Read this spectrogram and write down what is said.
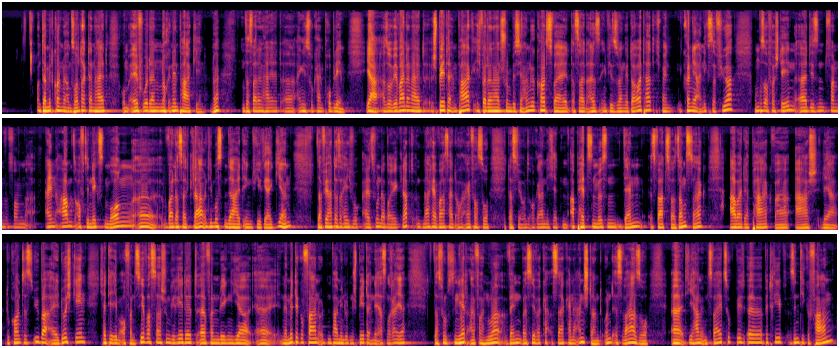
Und damit konnten wir am Sonntag dann halt um 11 Uhr dann noch in den Park gehen. Ne? Und das war dann halt äh, eigentlich so kein Problem. Ja, also wir waren dann halt später im Park. Ich war dann halt schon ein bisschen angekotzt, weil das halt alles irgendwie so lange gedauert hat. Ich meine, können ja nichts dafür. Man muss auch verstehen, äh, die sind von vom einen Abend auf den nächsten Morgen äh, war das halt klar und die mussten da halt irgendwie reagieren. Dafür hat das eigentlich alles wunderbar geklappt und nachher war es halt auch einfach so, dass wir uns auch gar nicht hätten abhetzen müssen, denn es war zwar Samstag, aber der Park war arschleer. Du konntest überall durchgehen. Ich hatte eben auch von Silverstar schon geredet, äh, von wegen hier äh, in der Mitte gefahren und ein paar Minuten später in der ersten Reihe. Das funktioniert einfach nur, wenn bei Silverstar keiner anstand. Und es war so. Äh, die haben im Zweizugbetrieb, sind die gefahren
